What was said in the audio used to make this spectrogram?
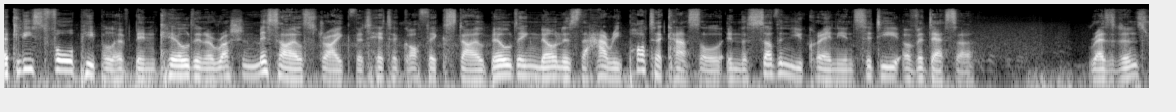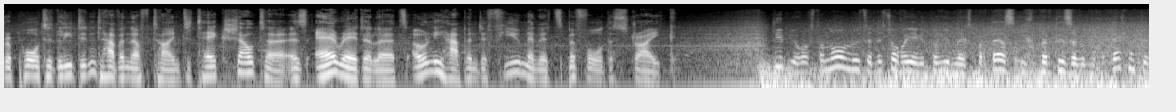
At least four people have been killed in a Russian missile strike that hit a Gothic style building known as the Harry Potter Castle in the southern Ukrainian city of Odessa. Residents reportedly didn't have enough time to take shelter as air raid alerts only happened a few minutes before the strike. Тип його встановлюється, для цього є відповідна експертиза, експертиза вибухотехніків.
